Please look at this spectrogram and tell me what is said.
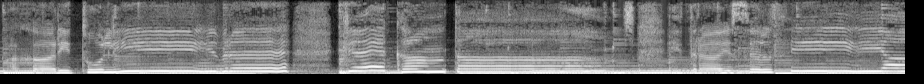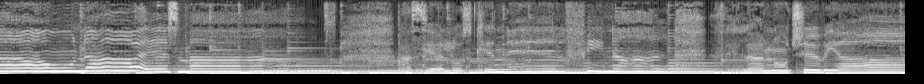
Pajarito libre que cantas y traes el día una vez más hacia los que en el final de la noche viajan.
